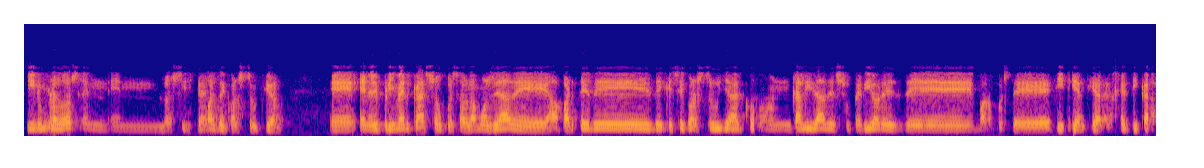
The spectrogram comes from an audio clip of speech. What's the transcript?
Y número dos, en los sistemas de construcción. Eh, en el primer caso, pues hablamos ya de, aparte de, que se construya con calidades superiores de, bueno, pues de eficiencia energética,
